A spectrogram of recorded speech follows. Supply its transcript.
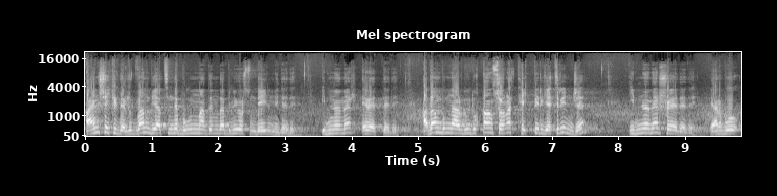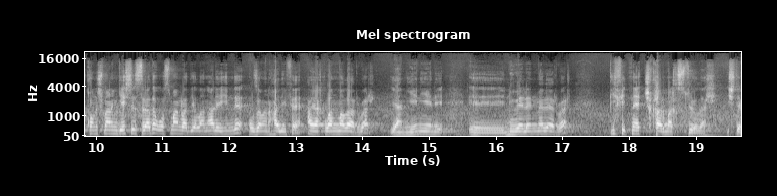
Aynı şekilde Rıdvan biatinde bulunmadığını da biliyorsun değil mi dedi. İbn Ömer evet dedi. Adam bunlar duyduktan sonra tekbir getirince İbn Ömer şöyle dedi. Yani bu konuşmanın geçtiği sırada Osman radıyallahu aleyhinde o zaman halife ayaklanmalar var. Yani yeni yeni e, nüvelenmeler var. Bir fitne çıkarmak istiyorlar. İşte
